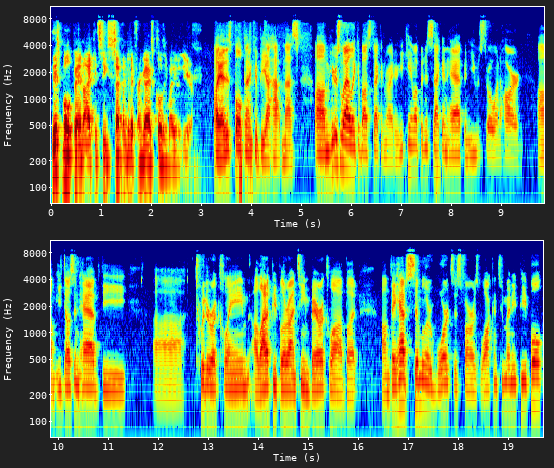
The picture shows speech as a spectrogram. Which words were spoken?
this bullpen, I could see seven different guys closing by the end of the year. Oh yeah, this bullpen could be a hot mess. Um, here's what I like about Steckenrider. He came up in the second half and he was throwing hard. Um, he doesn't have the uh, Twitter acclaim. A lot of people are on Team Barraclough, but um, they have similar warts as far as walking too many people.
